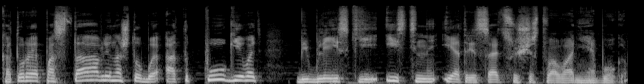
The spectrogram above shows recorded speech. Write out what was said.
которое поставлено, чтобы отпугивать библейские истины и отрицать существование Бога.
